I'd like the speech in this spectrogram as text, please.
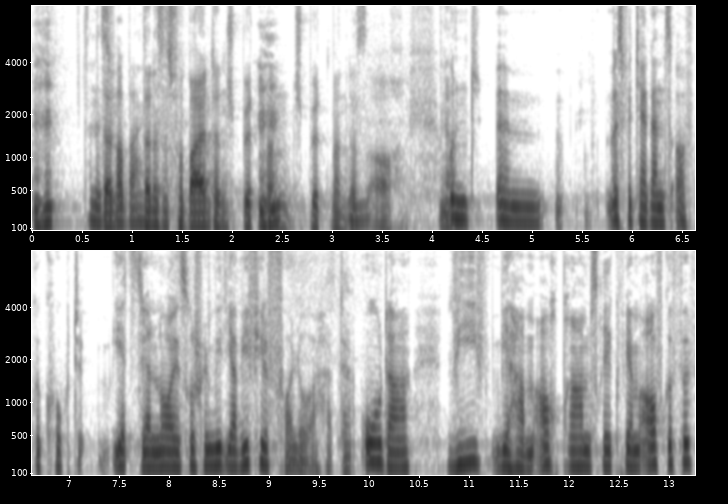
Dann ist dann, vorbei. dann ist es vorbei und dann spürt man, spürt man das auch. Ja. Und ähm, es wird ja ganz oft geguckt, jetzt ja neu Social Media, wie viel Follower hat er? Oder wie, wir haben auch Brahms Requiem aufgefüllt,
